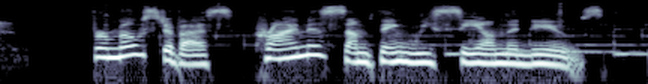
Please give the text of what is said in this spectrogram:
For most of us, crime is something we see on the news.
